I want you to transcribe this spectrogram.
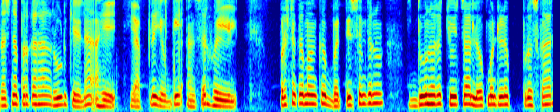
रचना प्रकार हा रूढ केलेला आहे. हे आपले योग्य आन्सर होईल. प्रश्न क्रमांक बत्तीस मित्रांनो. दोन हजार चोवीसचा लोकमत टिळक पुरस्कार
